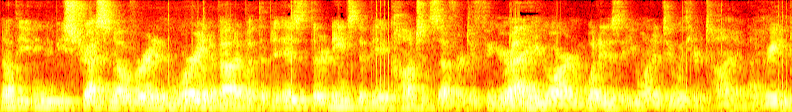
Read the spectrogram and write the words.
not that you need to be stressing over it and worrying about it, but there is there needs to be a conscious effort to figure out who you are and what it is that you want to do with your time. Agreed.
